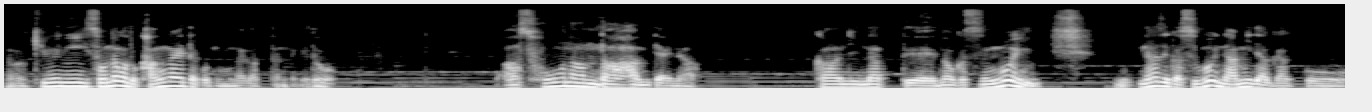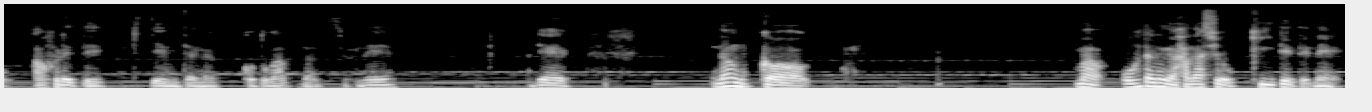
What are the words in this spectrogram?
なんか急にそんなこと考えたこともなかったんだけど、あ、そうなんだみたいな感じになって、なんかすごい、なぜかすごい涙がこう溢れてきてみたいなことがあったんですよね。で、なんか、まあ、お二人の話を聞いててね、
